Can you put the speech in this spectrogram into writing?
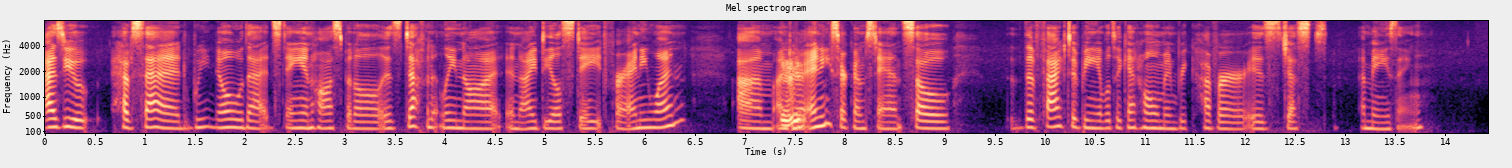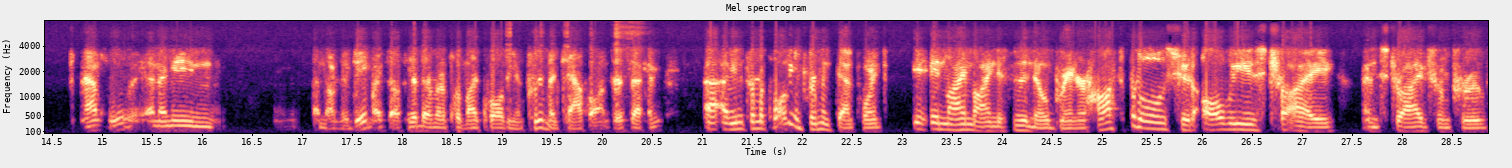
as you have said, we know that staying in hospital is definitely not an ideal state for anyone um, under mm-hmm. any circumstance. So the fact of being able to get home and recover is just amazing. Absolutely. And I mean, I'm not going to date myself here, but I'm going to put my quality improvement cap on for a second. Uh, I mean, from a quality improvement standpoint, in my mind, this is a no brainer. Hospitals should always try and strive to improve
